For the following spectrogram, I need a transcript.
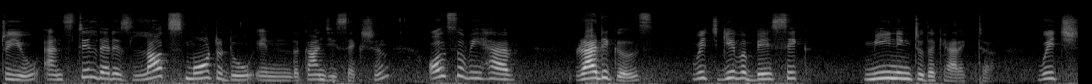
to you and still there is lots more to do in the kanji section. Also we have radicals which give a basic meaning to the character, which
